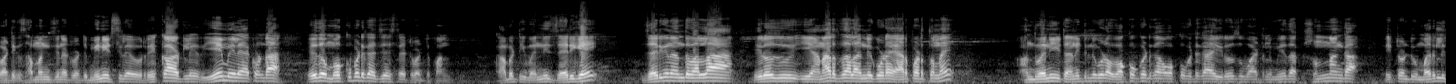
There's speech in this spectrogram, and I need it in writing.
వాటికి సంబంధించినటువంటి మినిట్స్ లేవు రికార్డు లేదు ఏమీ లేకుండా ఏదో మొక్కుబడిగా చేసినటువంటి పనులు. కాబట్టి ఇవన్నీ జరిగాయి. జరిగినందువల్ల ఈరోజు ఈ అనర్థాలన్నీ కూడా ఏర్పడుతున్నాయి. అందువని వీటన్నిటిని కూడా ఒక్కొక్కటిగా ఒక్కొక్కటిగా ఈరోజు వాటి మీద క్షుణ్ణంగా ఇటువంటి మరలి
